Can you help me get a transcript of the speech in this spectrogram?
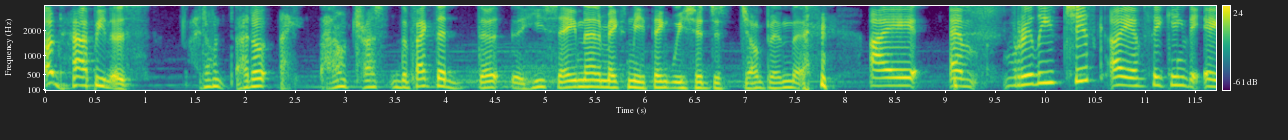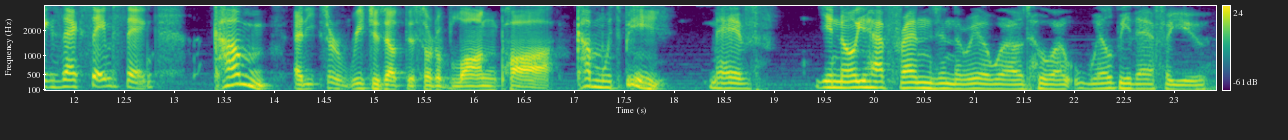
unhappiness. I don't. I don't. I, I don't trust the fact that the, that he's saying that. It makes me think we should just jump in there. I am really Xisk. I am thinking the exact same thing. Come! And he sort of reaches out this sort of long paw. Come with me. Maeve, you know you have friends in the real world who are, will be there for you.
